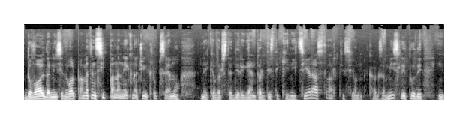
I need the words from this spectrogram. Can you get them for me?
dovolj, da nisi dovolj pameten, si pa na nek način, kljub vsemu, neke vrste dirigent, torej tisti, ki inicira stvar, ki si jo nekako zamisli tudi in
